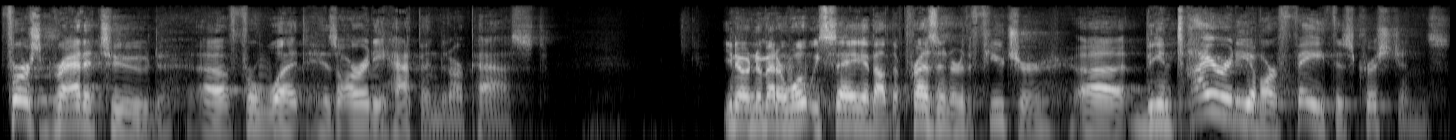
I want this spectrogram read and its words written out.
First, gratitude uh, for what has already happened in our past. You know, no matter what we say about the present or the future, uh, the entirety of our faith as Christians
